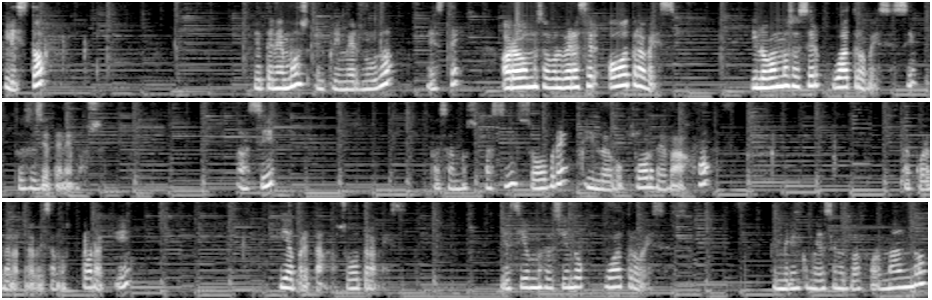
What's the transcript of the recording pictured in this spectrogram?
Listo. Ya tenemos el primer nudo, este. Ahora vamos a volver a hacer otra vez y lo vamos a hacer cuatro veces, ¿sí? Entonces ya tenemos así, pasamos así sobre y luego por debajo, la cuerda la atravesamos por aquí y apretamos otra vez. Y así vamos haciendo cuatro veces. Miren cómo ya se nos va formando.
